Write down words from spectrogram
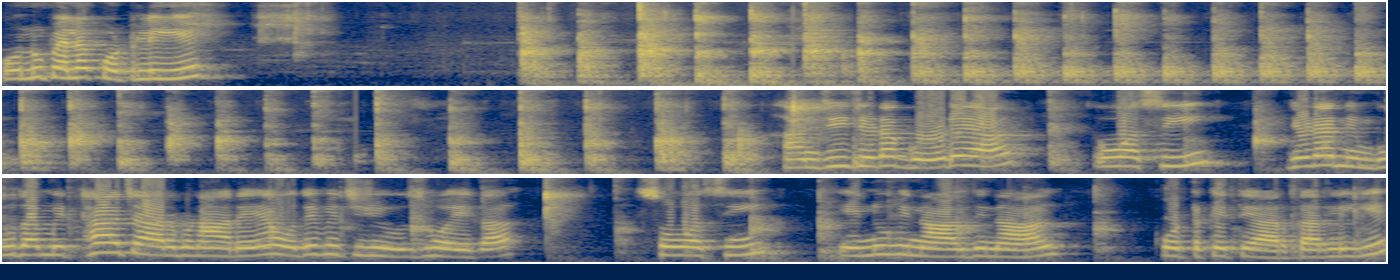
ਉਹਨੂੰ ਪਹਿਲਾਂ ਕੁੱਟ ਲਈਏ। ਹਾਂਜੀ, ਜਿਹੜਾ ਗੁੜ ਆ, ਉਹ ਅਸੀਂ ਜਿਹੜਾ ਨਿੰਬੂ ਦਾ ਮਿੱਠਾ ਅਚਾਰ ਬਣਾ ਰਹੇ ਆ, ਉਹਦੇ ਵਿੱਚ ਯੂਜ਼ ਹੋਏਗਾ। ਸੋ ਅਸੀਂ ਇਹਨੂੰ ਵੀ ਨਾਲ ਦੀ ਨਾਲ ਕੁੱਟ ਕੇ ਤਿਆਰ ਕਰ ਲਈਏ।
